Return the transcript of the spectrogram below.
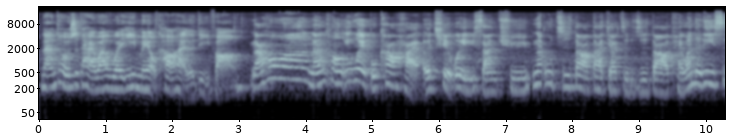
南投是台湾唯一没有靠海的地方。然后啊，南投因为不靠海，而且位于山区。那不知道大家知不知道台湾的历史？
